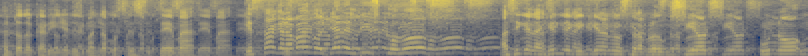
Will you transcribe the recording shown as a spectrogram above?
Con todo cariño les mandamos este tema que está grabado ya en el disco 2. Así que la gente que quiera nuestra producción, uno,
